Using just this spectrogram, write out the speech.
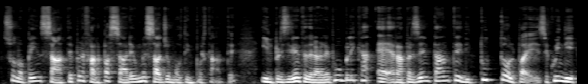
sono pensate per far passare un messaggio molto importante importante. Il Presidente della Repubblica è rappresentante di tutto il Paese, quindi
